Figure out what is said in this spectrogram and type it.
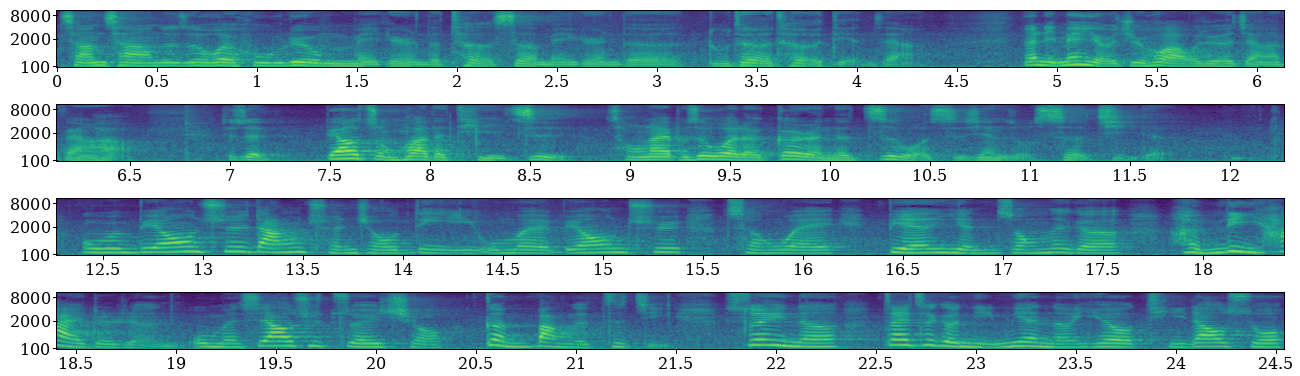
常常就是会忽略我们每个人的特色，每个人的独特的特点。这样，那里面有一句话，我觉得讲的非常好，就是标准化的体制从来不是为了个人的自我实现所设计的。我们不用去当全球第一，我们也不用去成为别人眼中那个很厉害的人。我们是要去追求更棒的自己。所以呢，在这个里面呢，也有提到说，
